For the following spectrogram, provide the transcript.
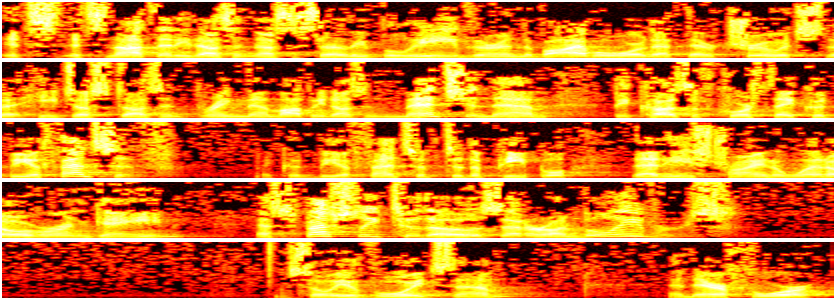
it's, it's not that he doesn't necessarily believe they're in the Bible or that they're true. It's that he just doesn't bring them up. He doesn't mention them because, of course, they could be offensive. They could be offensive to the people that he's trying to win over and gain, especially to those that are unbelievers. So he avoids them, and therefore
